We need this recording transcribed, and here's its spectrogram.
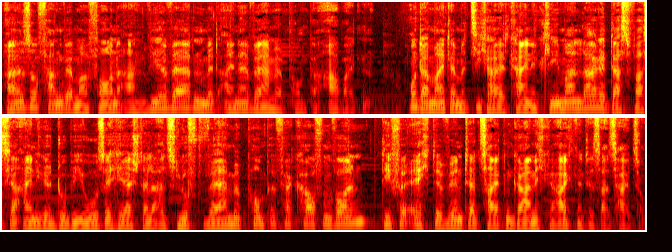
Also fangen wir mal vorne an. Wir werden mit einer Wärmepumpe arbeiten. Und da meint er mit Sicherheit keine Klimaanlage, das was ja einige dubiose Hersteller als Luftwärmepumpe verkaufen wollen, die für echte Winterzeiten gar nicht geeignet ist als Heizung.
